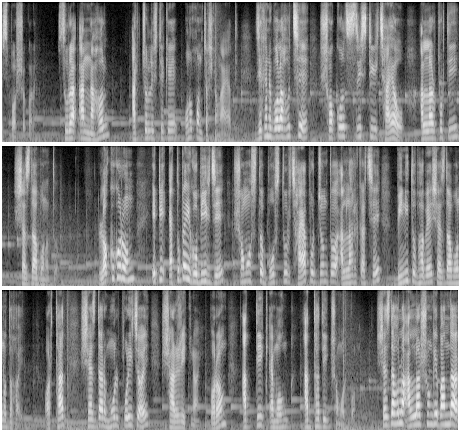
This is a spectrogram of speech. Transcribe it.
স্পর্শ করা। সুরা আন নাহল আটচল্লিশ থেকে উনপঞ্চাশ নং আয়াত, যেখানে বলা হচ্ছে, সকল সৃষ্টির ছায়াও আল্লাহর প্রতি সাজদা অবনত। লক্ষ্য করুন এটি এতটাই গভীর যে সমস্ত বস্তুর ছায়া পর্যন্ত আল্লাহর কাছে বিনীতভাবে সেজদা অবনত হয়। অর্থাৎ সেজদার মূল পরিচয় শারীরিক নয়, বরং আত্মিক এবং আধ্যাত্মিক সমর্পণ। সেজদা হলো আল্লাহর সঙ্গে বান্দার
